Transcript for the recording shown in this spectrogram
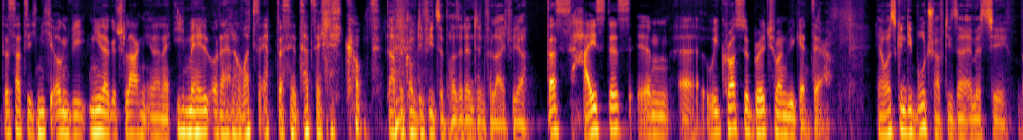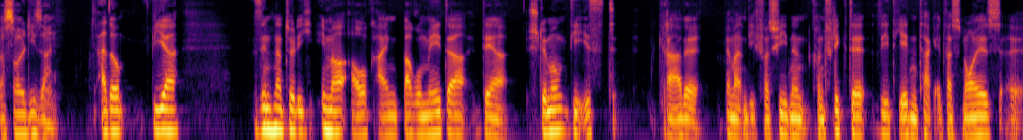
das hat sich nicht irgendwie niedergeschlagen in einer E-Mail oder einer WhatsApp, dass er tatsächlich kommt. Dafür kommt die Vizepräsidentin vielleicht wieder. Das heißt es, um, uh, we cross the bridge when we get there. Herr Röskin, die Botschaft dieser MSC, was soll die sein? Also wir sind natürlich immer auch ein Barometer der Stimmung. Die ist gerade, wenn man die verschiedenen Konflikte sieht, jeden Tag etwas Neues. Äh,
